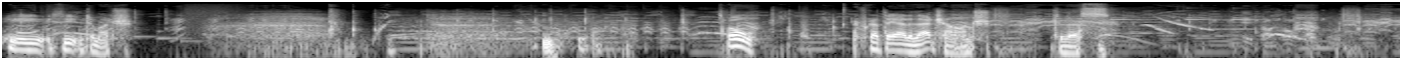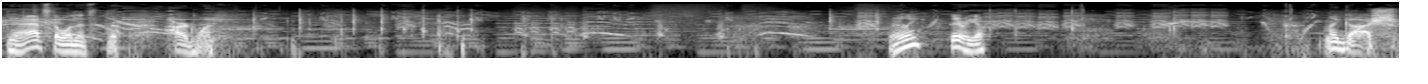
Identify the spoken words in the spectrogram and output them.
He, he's eating too much. Oh! I forgot they added that challenge to this. Yeah, that's the one that's the hard one. Really? There we go. My gosh.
